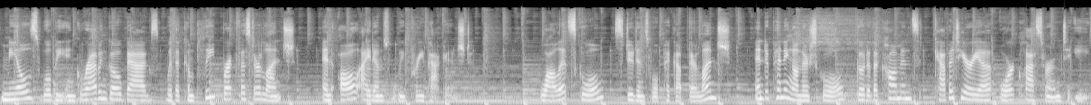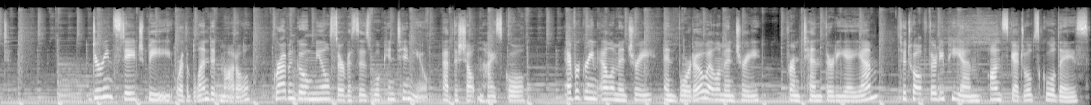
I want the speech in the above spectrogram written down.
Meals will be in grab and go bags with a complete breakfast or lunch, and all items will be prepackaged. While at school, students will pick up their lunch and, depending on their school, go to the Commons, cafeteria, or classroom to eat. During Stage B, or the blended model, grab and go meal services will continue at the Shelton High School, Evergreen Elementary, and Bordeaux Elementary from 10:30 a.m. to 12:30 p.m. on scheduled school days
